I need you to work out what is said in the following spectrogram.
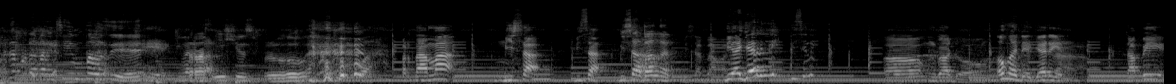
Itu pertama paling simple sih ya. Iya, gimana, Trust issues, bro. Wah, pertama bisa bisa. Bisa banget. bisa banget Diajarin nih di sini. Eh, enggak dong Oh, nggak diajarin. Nah, tapi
